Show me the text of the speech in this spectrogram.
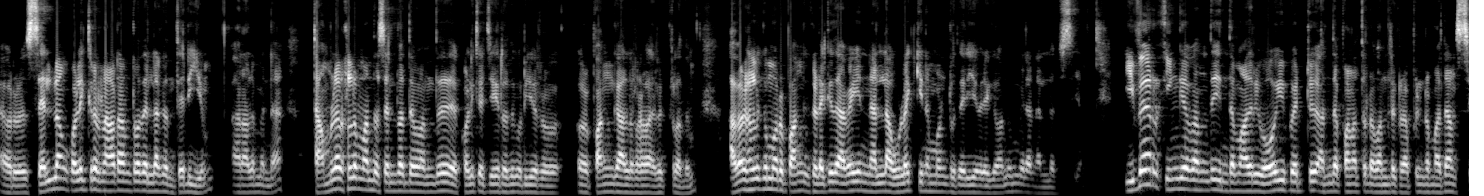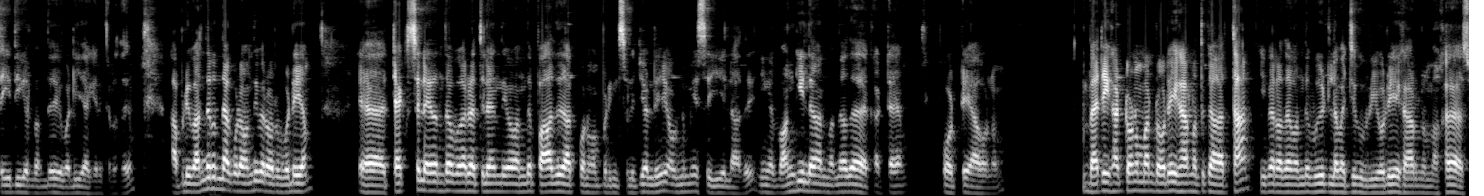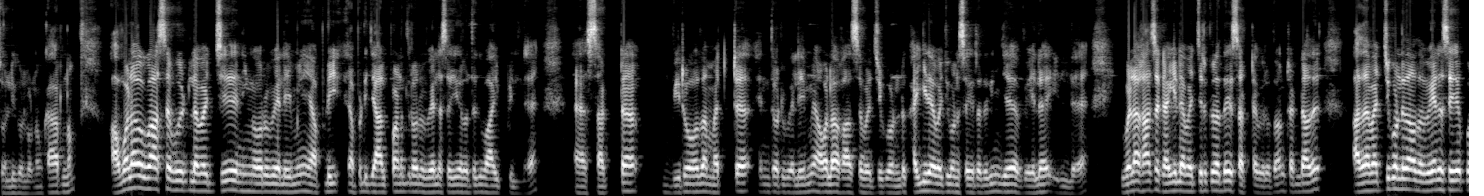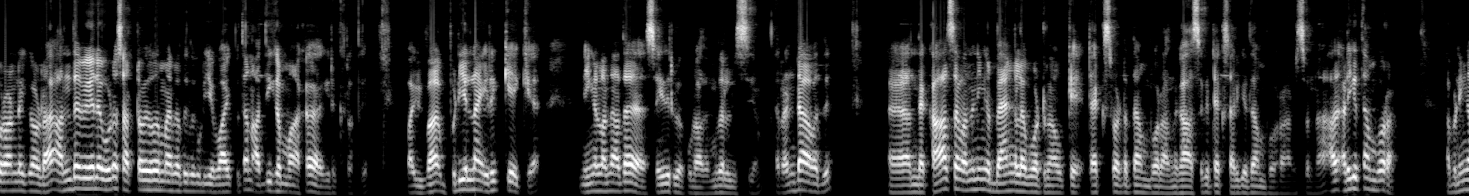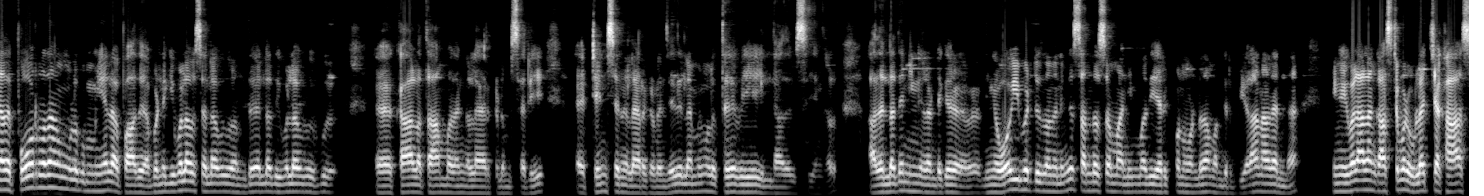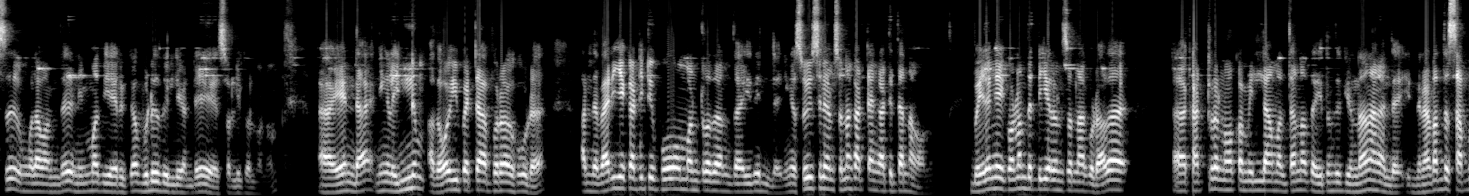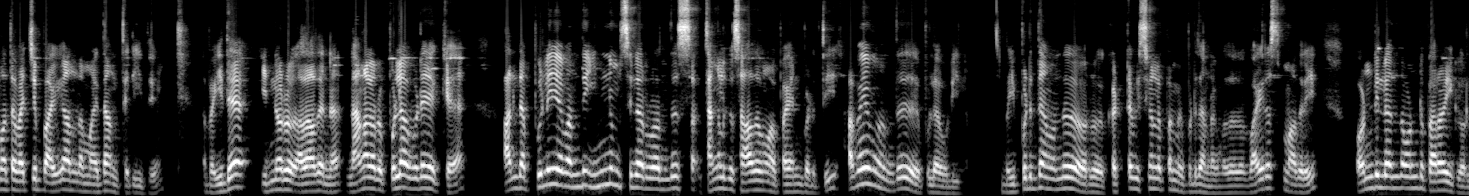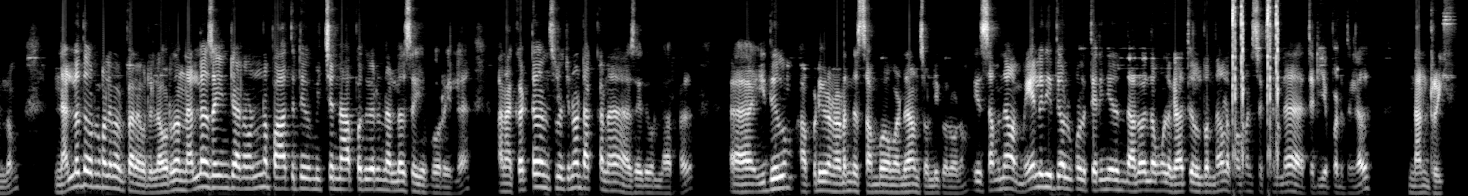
ஒரு செல்வம் கொலைக்கிற நாடான்றது எல்லாருக்கும் தெரியும். ஆனாலும் என்ன தமிழர்களும் அந்த செல்வத்தை வந்து கொலைக்க செய்கிறதுக்குரிய ஒரு ஒரு பங்காளர்களாக இருக்கிறதும் அவர்களுக்கும் ஒரு பங்கு கிடைக்குது. அவையும் நல்லா உழைக்கணும் என்று தெரிய வரைக்கும் வந்து மிக நல்ல விஷயம். இவர் இங்கே வந்து இந்த மாதிரி ஓய்வு பெற்று அந்த பணத்தோட வந்திருக்கிற அப்படின்ற மாதிரி தான் செய்திகள் வந்து வழியாக இருக்கிறது. அப்படி வந்திருந்தா கூட வந்து இவர் ஒரு விடயம். டெக்ஸ்ல இருந்த வேற வந்து பாதுகாக்கணும் அப்படின்னு சொல்லி சொல்லி ஒண்ணுமே செய்யலாது. நீங்கள் வங்கியில் வந்து அதை கட்டாயம் போட்டே ஆகணும். வரி கட்டணும் பண்ற ஒரே காரணத்துக்காகத்தான் இவர் அதை வந்து வீட்டில் வச்சு ஒரே காரணமாக சொல்லிக் கொள்ளணும் காரணம் அவ்வளவு காசை வீட்டில் வச்சு நீங்க ஒரு வேலையுமே அப்படி அப்படி ஜாழ்ப்பாணத்தில் ஒரு வேலை செய்யறதுக்கு வாய்ப்பு இல்லை. சட்ட விரோதமற்ற எந்த ஒரு வேலையுமே அவ்வளவு காசை வச்சுக்கொண்டு கையில் வச்சுக்கொண்டு செய்யறதுக்கு இங்கே வேலை இல்லை. இவ்வளவு காசை கையில் வச்சிருக்கிறதே சட்ட விரோதம். ரெண்டாவது அதை வச்சுக்கொண்டு அதை வேலை செய்ய போகிறான்னு கூட அந்த வேலை கூட சட்ட விரோதமாக இருக்கக்கூடிய வாய்ப்பு தான் அதிகமாக இருக்கிறது. அப்ப இப்படியெல்லாம் இருக்கேக்க நீங்கள் வந்து அதை செய்திருக்கக்கூடாது முதல் விஷயம். ரெண்டாவது அந்த காசை வந்து நீங்க பேங்க்ல போட்டுருங்க. ஓகே டேக்ஸ் போட்டு தான் போகிறான் அந்த காசுக்கு டேக்ஸ் அடிக்க தான் போறான்னு சொன்னால் அது அடிக்கத்தான் போறான். அப்போ நீங்கள் அதை போடுறதா உங்களுக்கு மேலே பாது. அப்போ இன்னைக்கு இவ்வளவு செலவு வந்து அல்லது இவ்வளவு கால தாமதங்களா இருக்கட்டும் சரி டென்ஷன்களாக இருக்கட்டும் சரி இது எல்லாமே உங்களுக்கு தேவையே இல்லாத விஷயங்கள். அது எல்லாத்தையும் நீங்க ரெண்டு பேர் நீங்க ஓய்வு பெற்று வந்து சந்தோஷமாக சந்தோஷமா நிம்மதியா இருக்கணும்னு தான் வந்திருப்பீங்க. ஆனால் என்ன நீங்க இவ்வளவு கஷ்டப்பட்டு உழைச்ச காசு உங்களை வந்து நிம்மதியாக இருக்க விடுது இல்லையென்றே சொல்லிக்கொள்ளணும். கொள்ளணும் ஏன்டா நீங்கள் இன்னும் அதை ஓய்வு பெற்ற பிறகு கூட அந்த வரியை கட்டிட்டு போவோம்ன்றது அந்த இது இல்லை. நீங்க சுவிட்சர்லாந்து சொன்னா கட்டாயம் கட்டித்தானே ஆகணும். இப்போ இலங்கை கொண்டாந்துட்டீங்கன்னு சொன்னா கூட அதை கற்ற நோக்கம் இல்லாமல் தானே அதை இருந்துக்கிட்டு நாங்கள் இந்த இந்த நடந்த சம்பவத்தை வச்சு பார்க்க அந்த மாதிரி தான் தெரியுது. அப்போ இதை இன்னொரு அதாவது என்ன நாங்கள் ஒரு பிழை விடையக்க அந்த புலையை வந்து இன்னும் சிலர் வந்து தங்களுக்கு சாதகமாக பயன்படுத்தி அவை வந்து பிழை விடியும் இப்போ இப்படித்தான் வந்து ஒரு கெட்ட விஷயங்கள் எப்பவுமே இப்படித்தான் நடக்கும். அது வைரஸ் மாதிரி ஒன்றில இருந்து ஒன்று பரவி கொள்ளும் நல்லது ஒரு நிலைமை பரவல ஒரு தான் நல்லா செஞ்சானோன்னு பார்த்துட்டு மிச்சம் நாற்பது பேரும் நல்லா செய்ய போறீங்க ஆனா கெட்டதுன்னு சொல்லிச்சுன்னா டக்குன்னு செய்து கொள்ளார்கள். இதுவும் அப்படி ஒரு நடந்த சம்பவம் தான் சொல்லிக் கொள்ளணும். இது சம்பந்தமா மேலதிக உங்களுக்கு தெரிஞ்சிருந்தாலோ இல்லை உங்களுக்கு கருத்துக்கள் இருந்தாலும் கமெண்ட் செக்ஷன்ல தெரியப்படுத்துங்கள். நன்றி.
